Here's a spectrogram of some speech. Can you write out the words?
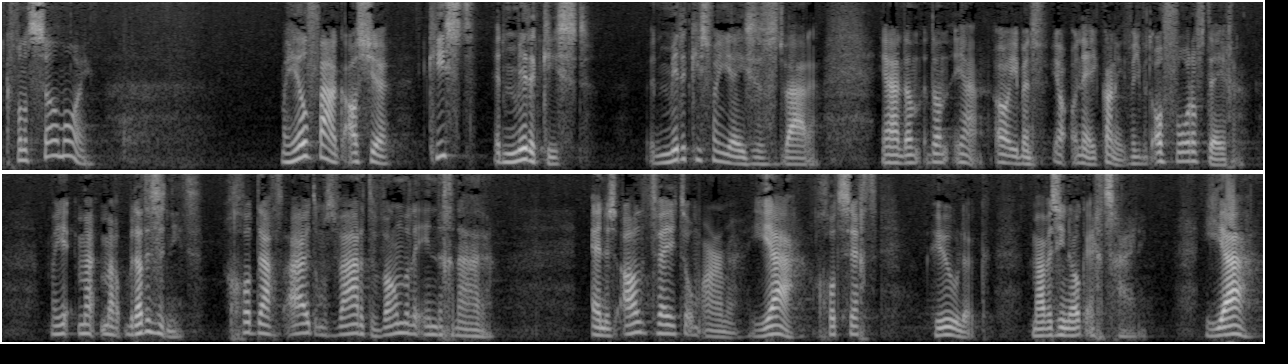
Ik vond het zo mooi. Maar heel vaak als je kiest, het midden kiest. Het midden kiest van Jezus als het ware. Ja, dan, dan ja, oh je bent, ja, oh, nee, kan niet. Want je bent of voor of tegen. Maar, je, maar, maar, dat is het niet. God daagt uit om als het ware te wandelen in de genade. En dus alle twee te omarmen. Ja, God zegt huwelijk. Maar we zien ook echtscheiding. Ja,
